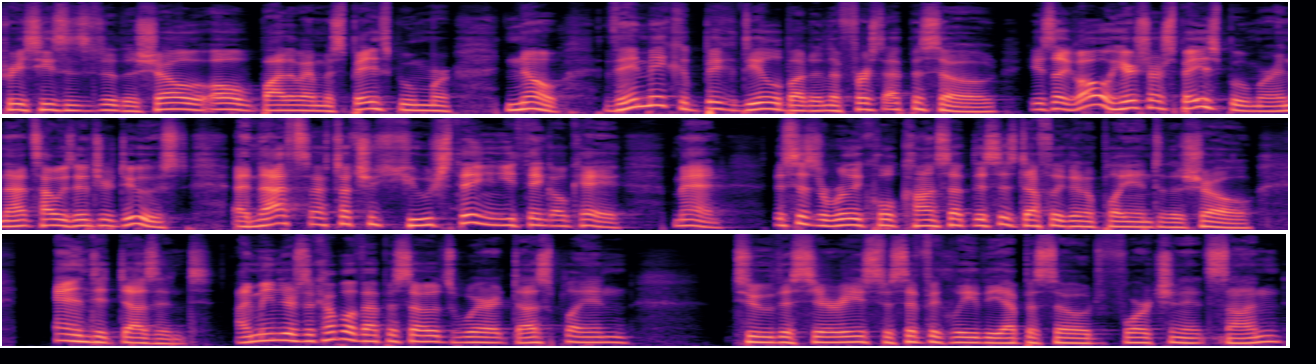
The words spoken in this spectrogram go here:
three seasons into the show. Oh, by the way, I'm a space boomer. No, they make a big deal about it in the first episode. He's like, oh, here's our space boomer. And that's how he's introduced. And that's, such a huge thing. And you think, okay, man, this is a really cool concept. This is definitely going to play into the show. And it doesn't. I mean, there's a couple of episodes where it does play into the series, specifically the episode Fortunate Son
